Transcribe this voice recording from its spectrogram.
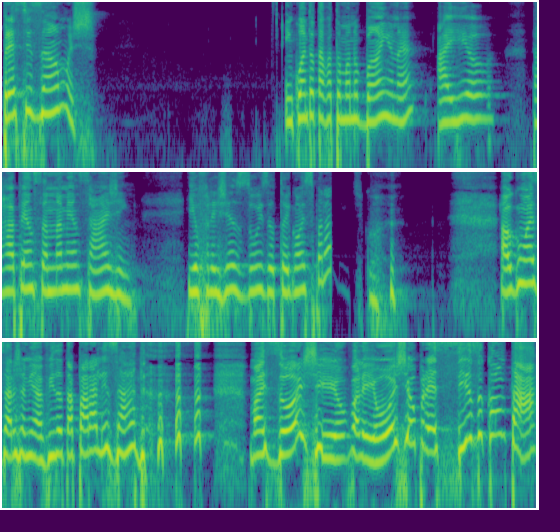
Precisamos. Enquanto eu estava tomando banho, né? Aí eu estava pensando na mensagem. E eu falei, Jesus, eu estou igual esse paralítico. algumas áreas da minha vida tá paralisada. Mas hoje eu falei, hoje eu preciso contar.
